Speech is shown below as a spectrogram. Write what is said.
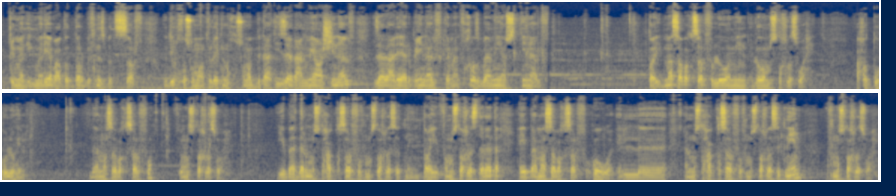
القيمة الإجمالية بعد الضرب في نسبة الصرف. ودي الخصومات. ولكن الخصومات بتاعتي زاد عن 120000 زاد عليها 40000 كمان. فخلاص بقى 160000 طيب ما سبق صرفه اللي هو مين؟ اللي هو مستخلص واحد. أحطه له هنا. ده ما سبق صرفه في مستخلص واحد. يبقى ده المستحق صرفه في مستخلص اتنين. طيب في مستخلص تلاتة هيبقى ما سبق صرفه. هو ال- المستحق صرفه في مستخلص اتنين وفي مستخلص واحد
